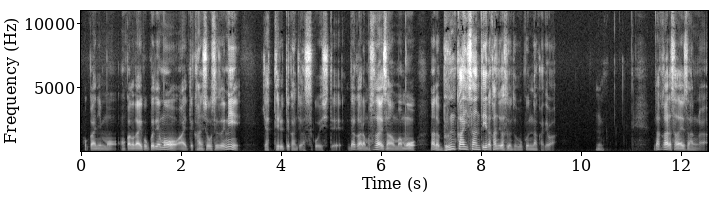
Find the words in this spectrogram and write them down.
他にも、他の外国でも、あえて干渉せずに、やってるって感じがすごいして。だからもう、サザエさんはもう、なんだ、文化遺産的な感じがするんですよ、僕の中では。うん。だからサザエさんが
